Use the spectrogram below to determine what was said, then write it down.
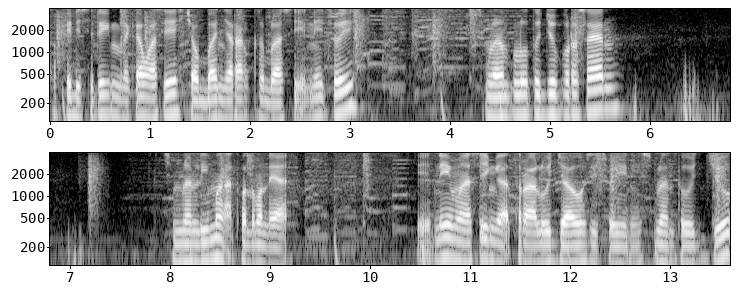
Tapi di sini mereka masih coba nyerang ke sebelah sini cuy. 97% 95 teman-teman ya. Ini masih nggak terlalu jauh sih cuy ini. 97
